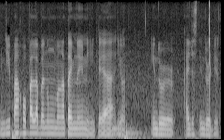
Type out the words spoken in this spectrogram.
Hindi pa ako palaban nung mga time na yun eh. Kaya yun. Endure, I just endured it.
